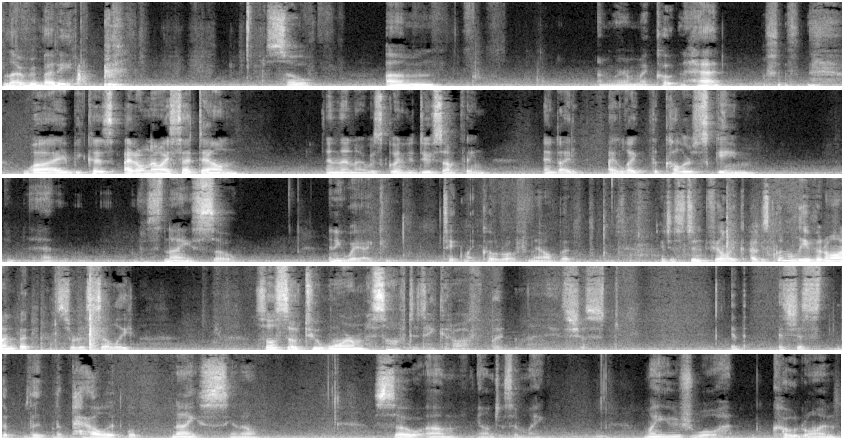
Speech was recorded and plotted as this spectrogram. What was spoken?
Hello, everybody. so, um, I'm wearing my coat and hat. Why? Because I don't know. I sat down, and then I was going to do something, and I I liked the color scheme. It was nice. So, anyway, I can take my coat off now, but I just didn't feel like I was going to leave it on, but it's sort of silly. It's also too warm, so I have to take it off. But it's just, it, it's just the, the, the palette looked nice, you know. So um, I'll just have my my usual coat on.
